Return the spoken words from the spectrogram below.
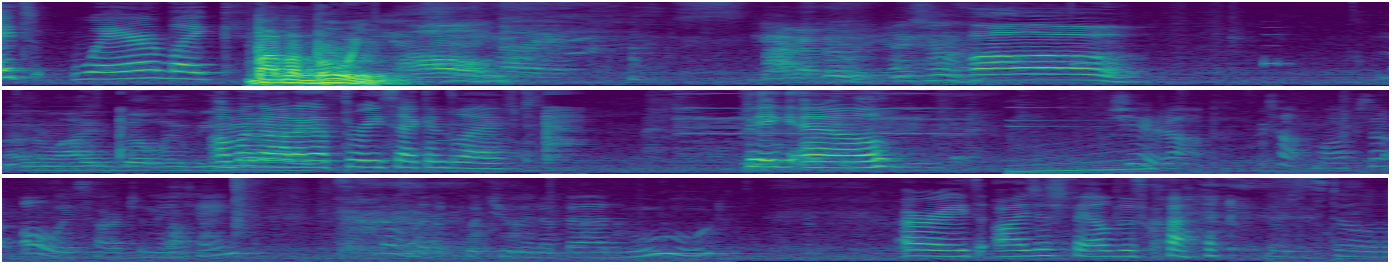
It's where like Baba Booey. Yeah. Oh. Good. I'm a booty. Thanks for the follow. Not gonna lie, you built like a Oh my god, I got three seconds left. Big L. Cheer up. Top are always hard to maintain. Don't let it put you in a bad mood. Alright, I just failed this class. There's still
